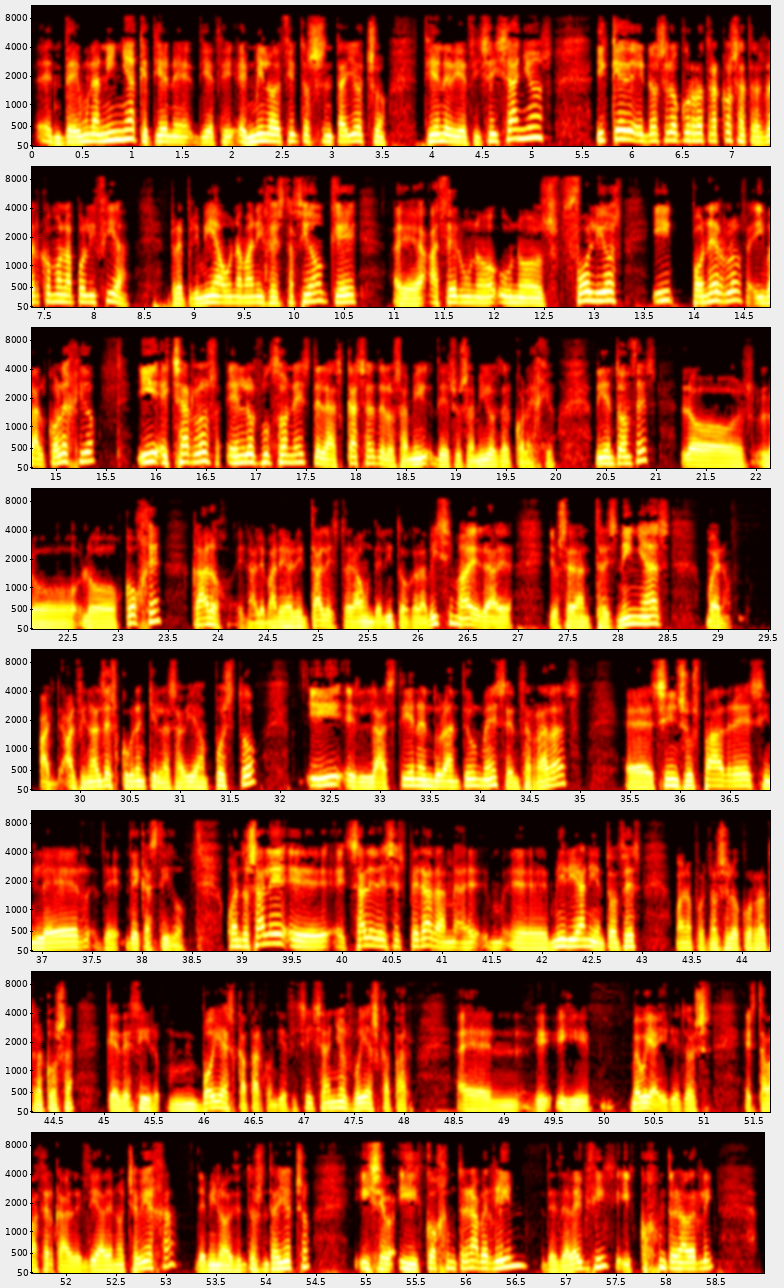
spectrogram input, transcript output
de una niña que tiene en 1968 tiene 16 años y que no se le ocurre otra cosa tras ver cómo la policía reprimía una manifestación que eh, hacer unos folios y ponerlos, iba al colegio y echarlos en los buzones de las casas de, los de sus amigos del colegio. Y entonces los, lo, lo, coge, claro, en Alemania Oriental esto era un delito gravísimo, era, ellos eran tres niñas, bueno, al, final descubren quién las habían puesto y eh, las tienen durante un mes encerradas, eh, sin sus padres, sin leer, de, castigo. Cuando sale, eh, sale desesperada Miriam y entonces, bueno, pues no se le ocurre otra cosa que decir, mm, voy a escapar con 16 años, voy a escapar y, me voy a ir. Entonces estaba cerca del día de Nochevieja de 1968 y, se, y coge un tren a Berlín, desde Leipzig, y coge un tren a Berlín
